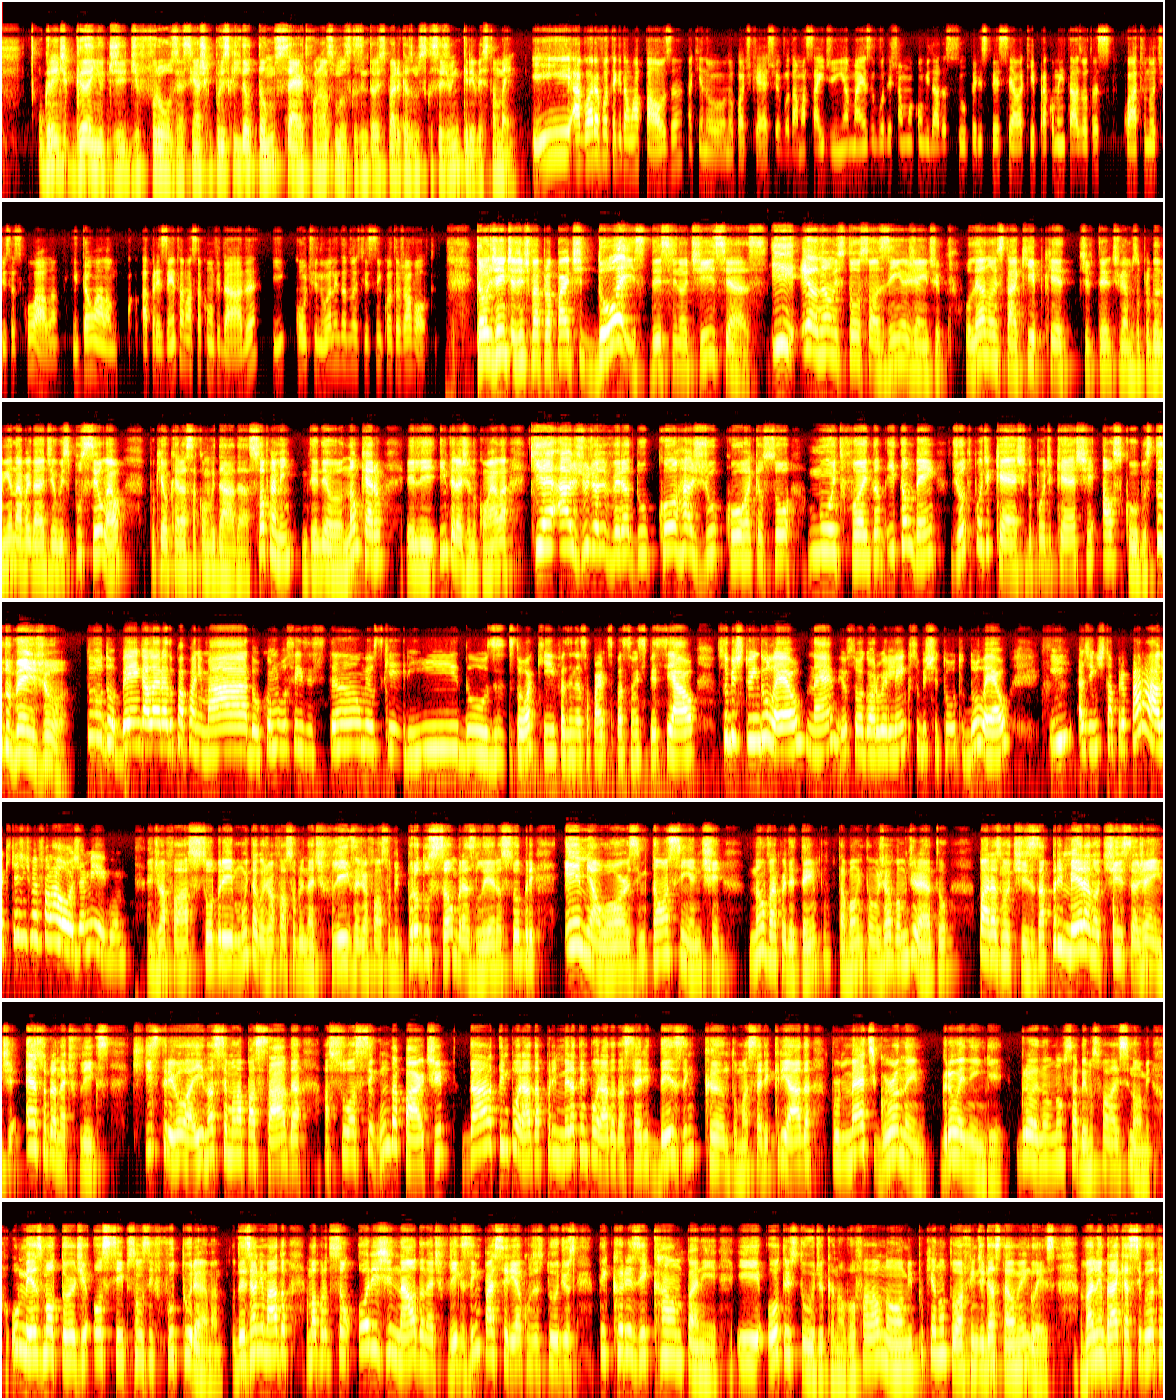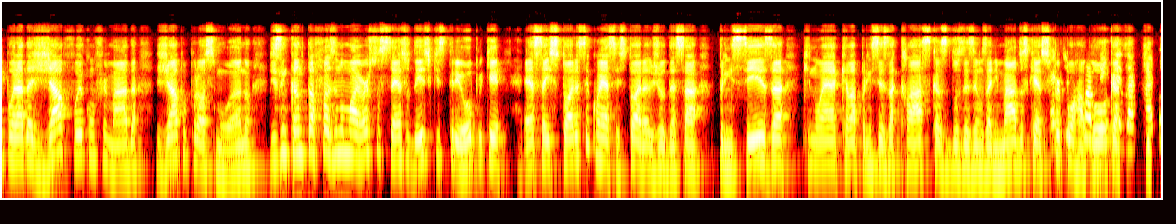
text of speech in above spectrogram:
o grande ganho de, de Frozen, assim, acho que por isso que ele deu tão certo foram as músicas, então eu espero que as músicas sejam incríveis também. E agora eu vou ter que dar uma pausa aqui no, no podcast, eu vou dar uma saidinha, mas eu vou deixar uma convidada super especial aqui para comentar as outras quatro notícias com o Alan. Então, Alan, apresenta a nossa convidada e continua lendo as notícias enquanto eu já volto. Então, gente, a gente vai para a parte 2 desse notícias. E eu não estou sozinho, gente. O Léo não está aqui porque tivemos um probleminha, na verdade eu expulsei o Léo Léo, porque eu quero essa convidada só para mim, entendeu? Eu não quero ele interagindo com ela, que é a Júlia Oliveira do Corra Ju Corra, que eu sou muito fã, e também de outro podcast, do podcast Aos Cubos. Tudo bem, Ju? Tudo bem, galera do Papo Animado? Como vocês estão, meus queridos? Estou aqui fazendo essa participação especial, substituindo o Léo, né? Eu sou agora o elenco substituto do Léo e a gente está preparado. O que, que, a gente vai falar hoje, amigo? A gente vai falar sobre muita coisa. A gente vai falar sobre Netflix, a gente vai falar sobre produção brasileira, sobre Emmy Awards. Então, assim, a gente não vai perder tempo, tá bom? Então já vamos direto para as notícias. A primeira notícia, gente, é sobre a Netflix, que estreou aí na semana passada a sua segunda parte da temporada, a primeira temporada da série Desencanto, uma série criada por Matt Groening, Groening, não, não sabemos falar esse nome, o mesmo autor de Os Simpsons e Futurama. O desenho animado é uma produção original da Netflix em parceria com os estúdios The Courtesy Company e outro estúdio que eu não vou falar o nome porque eu não estou afim de gastar o meu inglês. Vai lembrar que a segunda temporada já foi confirmada já para o próximo ano. Desencanto está fazendo o maior sucesso desde que estreou porque essa história, você conhece a história, Ju, dessa princesa que não é aquela princesa clássica dos desenhos animados que é super é tipo porra louca.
